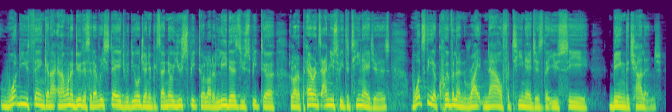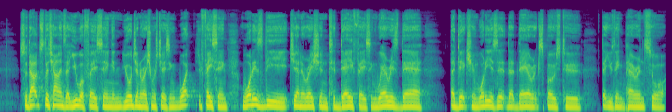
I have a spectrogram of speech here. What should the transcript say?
what do you think and I and I want to do this at every stage with your journey because I know you speak to a lot of leaders, you speak to a lot of parents and you speak to teenagers. What's the equivalent right now for teenagers that you see being the challenge? So that's the challenge that you were facing and your generation was chasing. What facing? What is the generation today facing? Where is their addiction? What is it that they are exposed to that you think parents or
